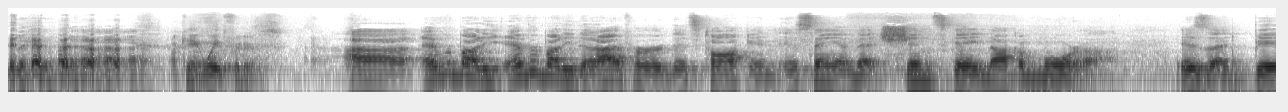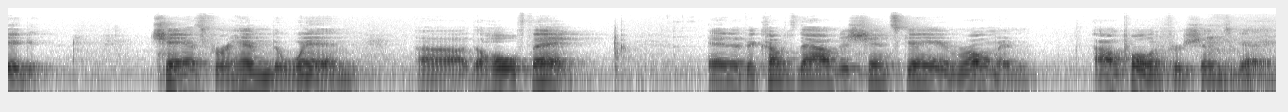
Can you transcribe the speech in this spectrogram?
ahead. I can't wait for this. Uh, everybody, everybody that I've heard that's talking is saying that Shinsuke Nakamura is a big chance for him to win uh, the whole thing. And if it comes down to Shinsuke and Roman, I'm pulling for Shinsuke.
